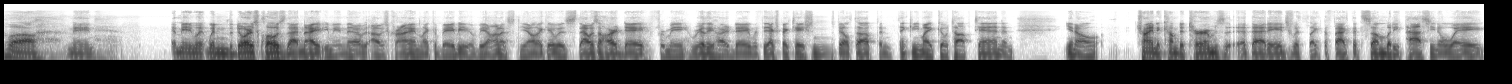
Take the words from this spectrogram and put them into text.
Well i mean I mean, when, when the doors closed that night, you mean, I was crying like a baby. To be honest, you know, like it was that was a hard day for me, really hard day with the expectations built up and thinking you might go top ten, and you know, trying to come to terms at that age with like the fact that somebody passing away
